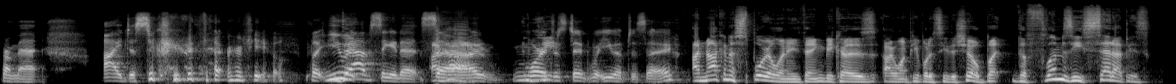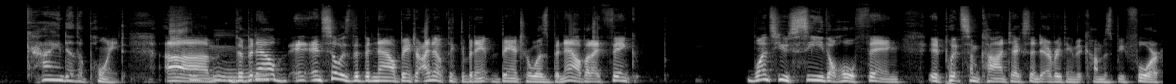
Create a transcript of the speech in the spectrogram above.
from it, I disagree with that review. But you The- have seen it, so. I'm more The- interested in what you have to say. I'm not going to spoil anything because I want people to see the show, but the flimsy setup is kind of the point. Um, The banal, and, and so is the banal banter. I don't think the bana- banter was banal, but I think once you see the whole thing, it puts some context into everything that comes before.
